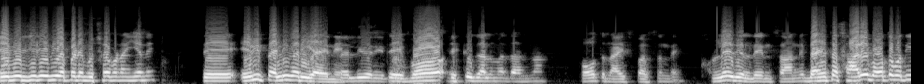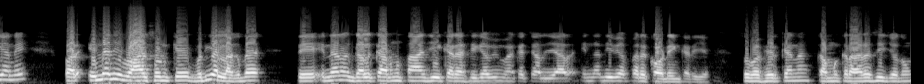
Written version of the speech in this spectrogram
ਇਹ ਵੀਰ ਜੀ ਨੇ ਵੀ ਆਪਣੇ ਮੁੱਛਾਂ ਬਣਾਈਆਂ ਨੇ ਤੇ ਇਹ ਵੀ ਪਹਿਲੀ ਵਾਰੀ ਆਏ ਨੇ ਪਹਿਲੀ ਵਾਰੀ ਤੇ ਬਹੁਤ ਇੱਕ ਗੱਲ ਮੈਂ ਦੱਸਦਾ ਬਹੁਤ ਨਾਈਸ ਪਰਸਨ ਨੇ ਖੁੱਲੇ ਦਿਲ ਦੇ ਇਨਸਾਨ ਨੇ। ਵੈਸੇ ਤਾਂ ਸਾਰੇ ਬਹੁਤ ਵਧੀਆ ਨੇ ਪਰ ਇਹਨਾਂ ਦੀ ਆਵਾਜ਼ ਸੁਣ ਕੇ ਵਧੀਆ ਲੱਗਦਾ ਤੇ ਇਹਨਾਂ ਨਾਲ ਗੱਲ ਕਰਨ ਨੂੰ ਤਾਂ ਜੀ ਕਰਿਆ ਸੀਗਾ ਵੀ ਮੈਂ ਕਿਹਾ ਚੱਲ ਯਾਰ ਇਹਨਾਂ ਦੀ ਵੀ ਆਪਾਂ ਰਿਕਾਰਡਿੰਗ ਕਰੀਏ। ਸੋ ਮੈਂ ਫਿਰ ਕਹਿਣਾ ਕੰਮ ਕਰਾ ਰਹੇ ਸੀ ਜਦੋਂ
